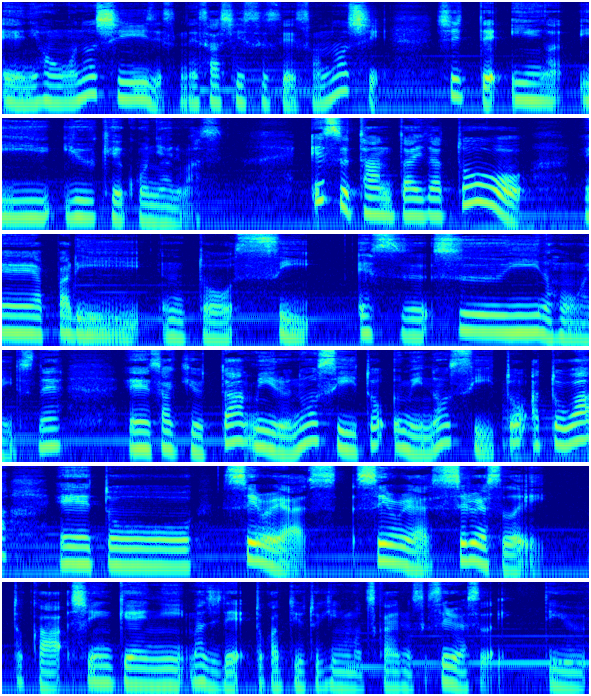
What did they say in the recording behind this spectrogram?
えー、日本語の C ですね。サシスセソの C C って E が E いう傾向にあります。S 単体だとえー、やっぱり、うんと、C、S、水の方がいいですね。えー、さっき言ったミルの C と海の C とあとは、えっ、ー、と serious, serious, seriously とか真剣にマジでとかっていう時にも使えるんですけど seriously っていう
